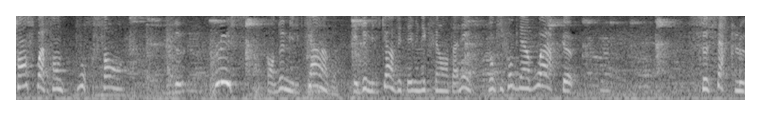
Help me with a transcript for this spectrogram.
160% de plus qu'en 2015. Et 2015 était une excellente année. Donc il faut bien voir que ce cercle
